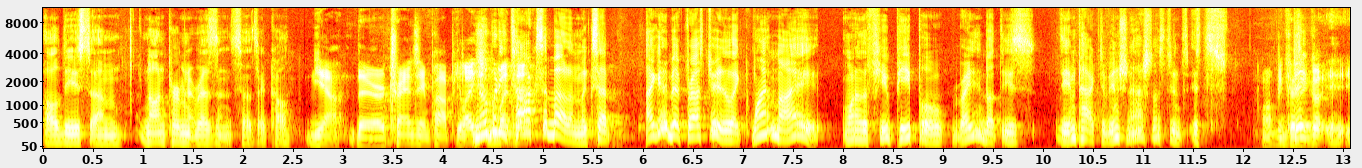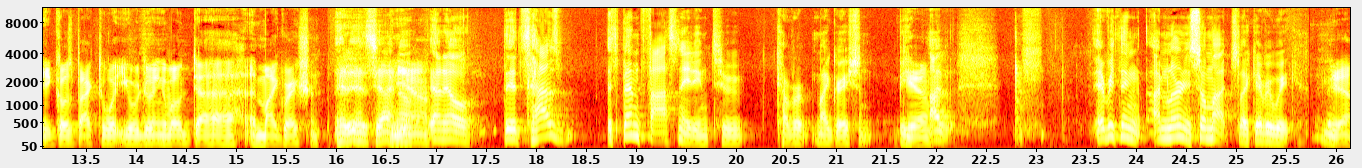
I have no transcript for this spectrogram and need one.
all these um, non-permanent residents, as they're called. Yeah, they're transient population. Nobody talks about them except I get a bit frustrated. Like, why am I one of the few people writing about these the impact of international students? It's Well, because it, go, it goes back to what you were doing about uh, migration. it is. Yeah, I know. Yeah. I know. It has. It's been fascinating to cover migration. Yeah. I, everything. I'm learning so much. Like every week. Yeah.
